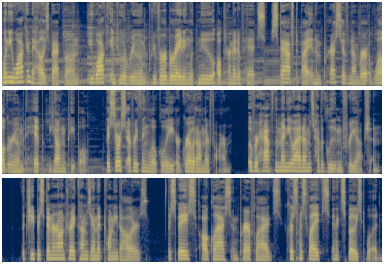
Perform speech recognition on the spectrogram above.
When you walk into Hell's Backbone, you walk into a room reverberating with new alternative hits, staffed by an impressive number of well groomed, hip, young people. They source everything locally or grow it on their farm. Over half the menu items have a gluten free option. The cheapest dinner entree comes in at $20. The space, all glass and prayer flags, Christmas lights, and exposed wood.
